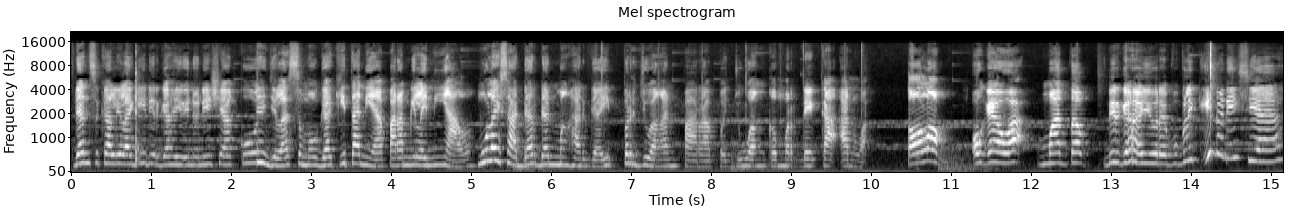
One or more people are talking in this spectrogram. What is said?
Dan sekali lagi Dirgahayu Indonesiaku yang jelas semoga kita nih ya para milenial mulai sadar dan menghargai perjuangan para pejuang kemerdekaan, Wak. Tolong. Oke, Wak. Mantap. Dirgahayu Republik Indonesia.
